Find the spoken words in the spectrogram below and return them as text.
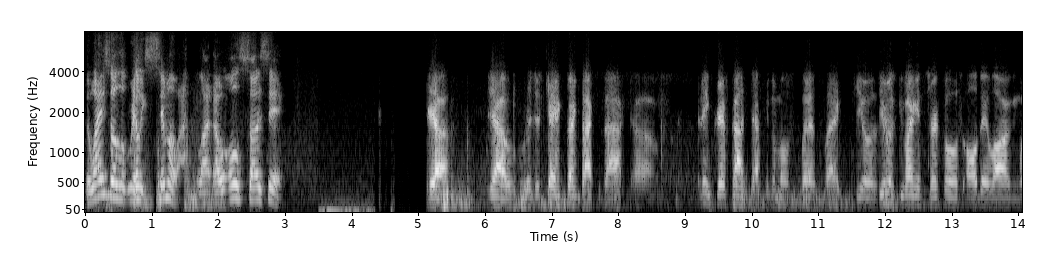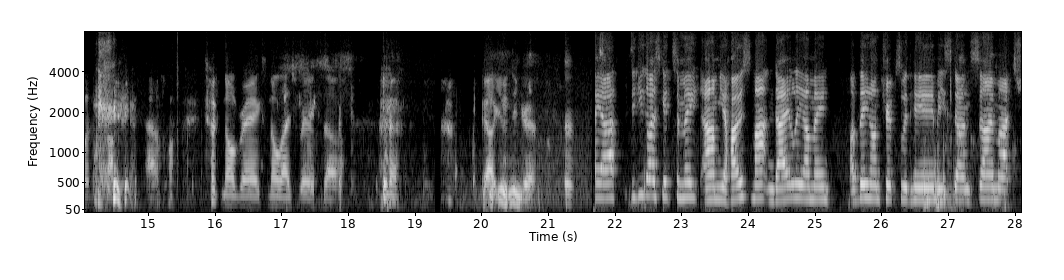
The waves all look really similar. Like they were all so sick. Yeah, yeah, we're just getting going back to back. Um, I think Griff got definitely the most clips. Like he was, he was going in circles all day long. wasn't stopping. Took no breaks, no lunch breaks. So yeah, I'll give it to Griff. Hey, uh, did you guys get to meet um your host Martin Daly? I mean, I've been on trips with him. He's done so much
